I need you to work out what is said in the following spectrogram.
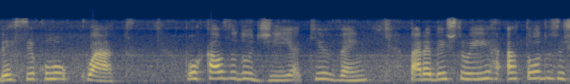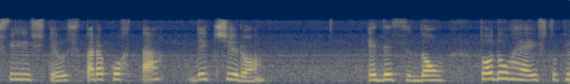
Versículo 4. Por causa do dia que vem para destruir a todos os filisteus, para cortar de Tiró e de Sidom todo o resto que,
